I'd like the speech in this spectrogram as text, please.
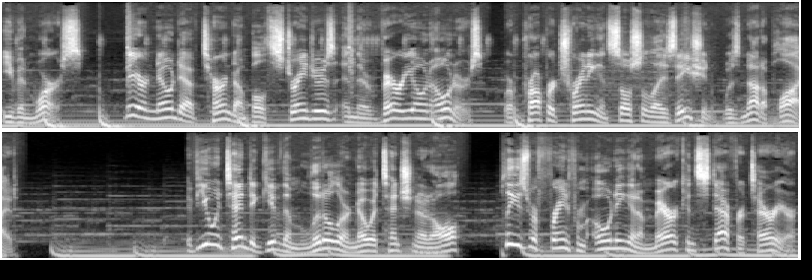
Even worse, they are known to have turned on both strangers and their very own owners where proper training and socialization was not applied. If you intend to give them little or no attention at all, please refrain from owning an American Stafford Terrier.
